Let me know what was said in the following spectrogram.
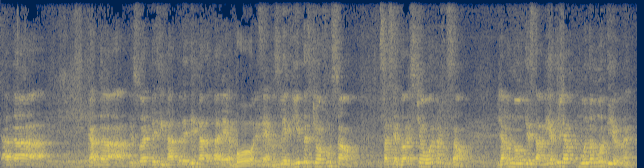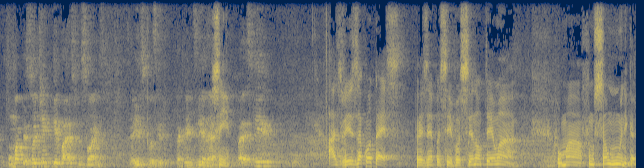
cada, cada pessoa é designada para determinada tarefa. Boa. Por exemplo, os levitas tinham uma função, os sacerdotes tinham outra função. Já no Novo Testamento já muda o modelo, né? Uma pessoa tinha que ter várias funções. É isso que você está querendo dizer, né? Sim. Parece que. Às vezes acontece. Por exemplo, assim, você não tem uma, uma função única.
